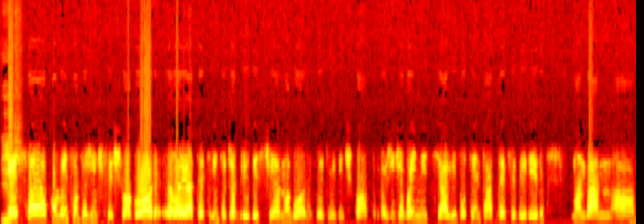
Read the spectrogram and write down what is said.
Isso. Essa convenção que a gente fechou agora, ela é até 30 de abril deste ano agora, 2024. A gente já vai iniciar ali, vou tentar até fevereiro mandar a,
